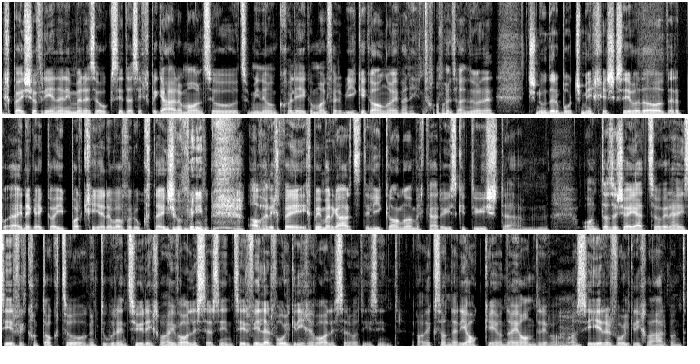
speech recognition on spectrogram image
Ich bin schon früher immer so gewesen, dass ich bin gerne mal zu, zu meinen Kollegen mal vorbeigegangen bin, wenn ich damals halt nur der Schnudderbutsch mich war, wo da der eine geht einparkieren, der verrückt ist auf ihm. Aber ich bin, ich bin immer gerne zu den Leuten gegangen und mich gerne uns täuscht. Ähm, und das ist ja jetzt so, wir haben sehr viel Kontakt zu Agenturen in Zürich, die auch Walliser sind, sehr viele erfolgreiche Walliser, die sind. Alexander Jacke und auch andere, die, mhm. die sehr erfolgreich werben. Und,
